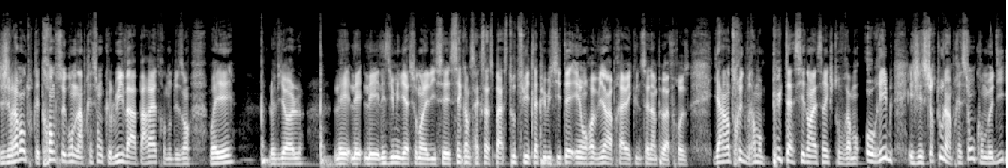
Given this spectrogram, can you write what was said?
J'ai vraiment toutes les 30 secondes l'impression que lui va apparaître en nous disant, voyez, le viol, les, les, les, humiliations dans les lycées, c'est comme ça que ça se passe. Tout de suite, la publicité, et on revient après avec une scène un peu affreuse. Il y a un truc vraiment putassier dans la série que je trouve vraiment horrible, et j'ai surtout l'impression qu'on me dit,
